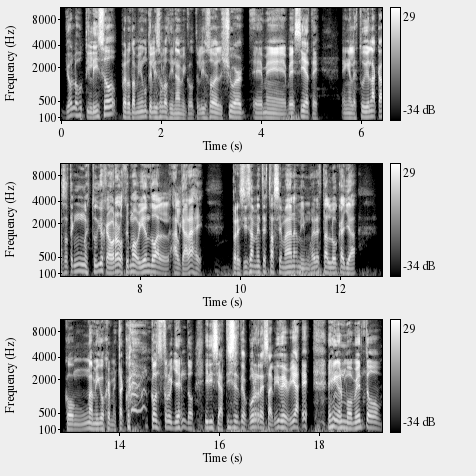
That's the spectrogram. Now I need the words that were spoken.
Yo los utilizo, pero también utilizo los dinámicos. Utilizo el Shure MB7 en el estudio en la casa. Tengo un estudio que ahora lo estoy moviendo al, al garaje. Precisamente esta semana mi mujer está loca ya con un amigo que me está construyendo y dice, a ti se te ocurre salir de viaje en el momento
